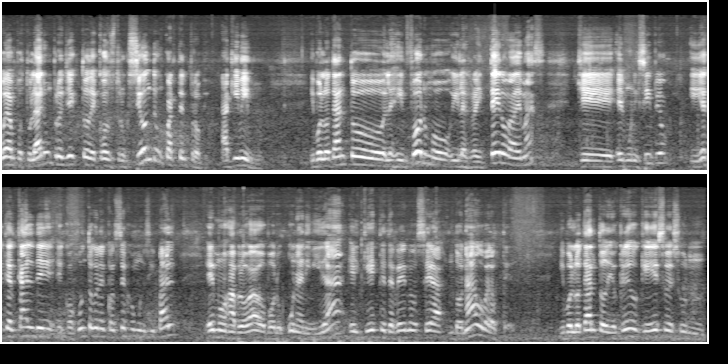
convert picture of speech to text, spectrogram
puedan postular un proyecto de construcción de un cuartel propio, aquí mismo. Y por lo tanto les informo y les reitero además que el municipio y este alcalde, en conjunto con el Consejo Municipal, hemos aprobado por unanimidad el que este terreno sea donado para ustedes. Y por lo tanto yo creo que eso es un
